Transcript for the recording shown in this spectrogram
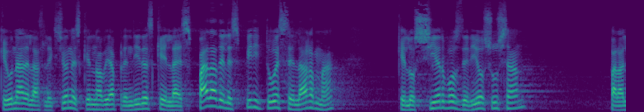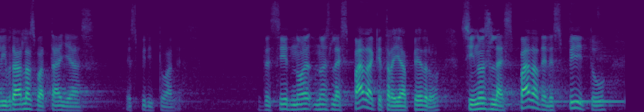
que una de las lecciones que él no había aprendido es que la espada del Espíritu es el arma que los siervos de Dios usan para librar las batallas espirituales. Es decir, no, es la espada que traía Pedro, sino es la espada del Espíritu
